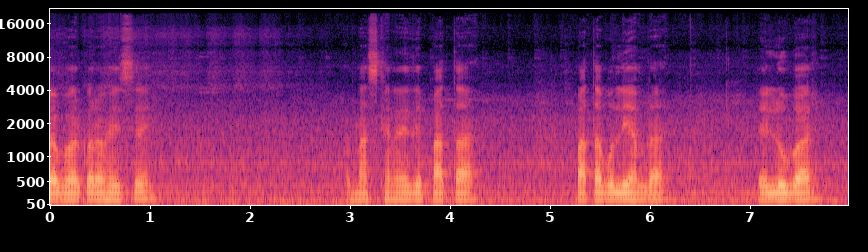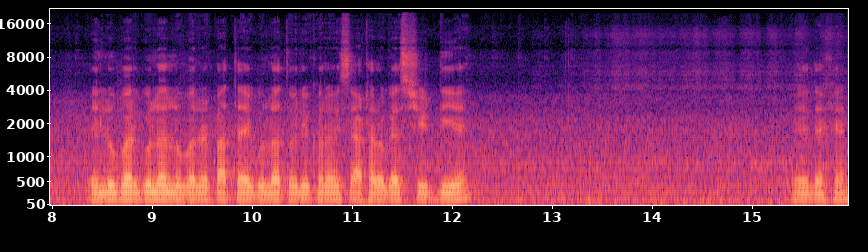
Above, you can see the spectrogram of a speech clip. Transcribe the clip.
ব্যবহার করা হয়েছে। আর মাঝখানে যে পাতা পাতা বলি আমরা, এই লুবার, এই লুবারগুলো, লুবারের পাতা এগুলা তৈরি করা হয়েছে আঠারো গাছ শিট দিয়ে। এই দেখেন।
